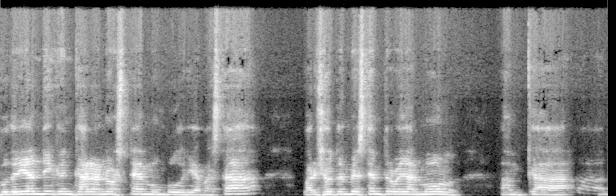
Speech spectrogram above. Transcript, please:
Podríem dir que encara no estem on voldríem estar, per això també estem treballant molt amb que eh,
